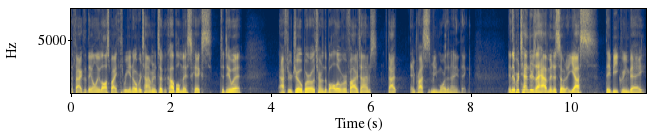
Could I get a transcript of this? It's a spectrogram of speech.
the fact that they only lost by three in overtime and it took a couple missed kicks to do it after Joe Burrow turned the ball over five times, that impresses me more than anything. In the pretenders, I have Minnesota. Yes, they beat Green Bay,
